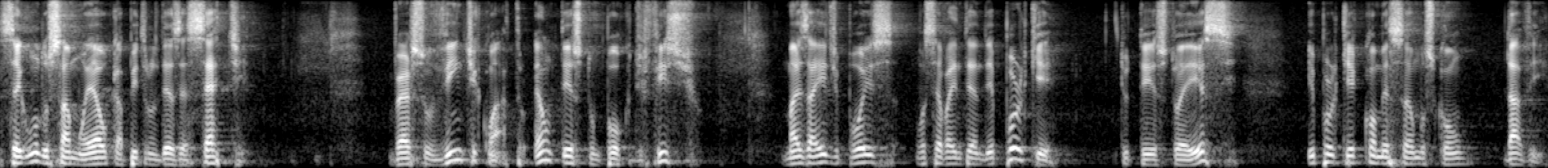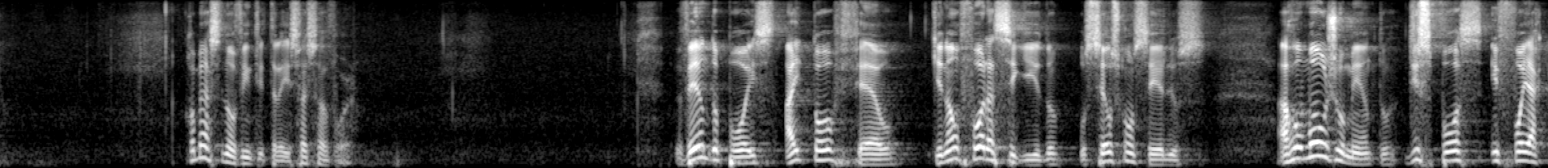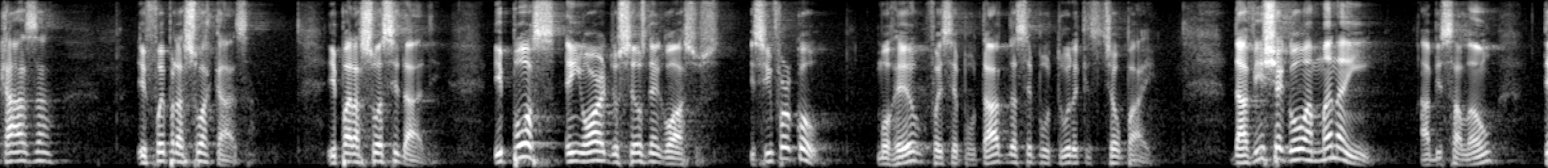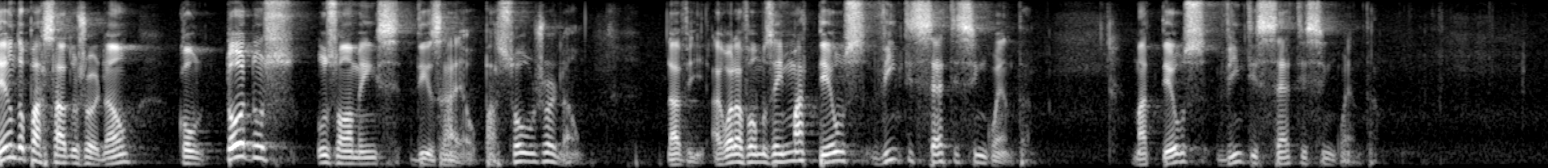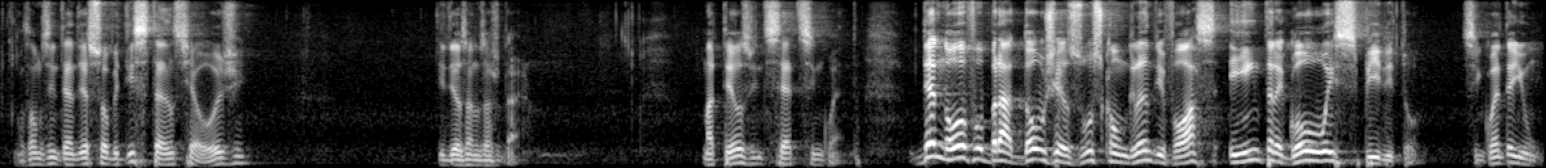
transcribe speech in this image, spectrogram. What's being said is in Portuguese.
segundo Samuel, capítulo 17, verso 24. É um texto um pouco difícil, mas aí depois você vai entender por quê que o texto é esse e por que começamos com Davi. Comece no 23, faz favor. Vendo, pois, Aitofel, que não fora seguido os seus conselhos, arrumou o jumento, dispôs e foi à casa, e foi para a sua casa, e para a sua cidade, e pôs em ordem os seus negócios, e se enforcou. Morreu, foi sepultado da sepultura que seu pai. Davi chegou a Manaim, Absalão, tendo passado o Jordão com todos os homens de Israel. Passou o Jordão. Davi. Agora vamos em Mateus 27, 50. Mateus 27, 50. Nós vamos entender sobre distância hoje e Deus vai nos ajudar. Mateus 27, 50. De novo bradou Jesus com grande voz e entregou o Espírito. 51.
